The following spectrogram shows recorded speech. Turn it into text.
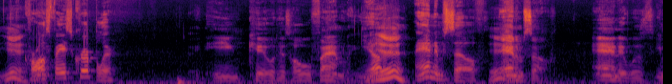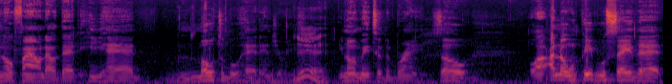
Yeah. Crossface crippler. He killed his whole family Yep. Yeah. and himself. Yeah. and himself, and it was you know found out that he had multiple head injuries. Yeah. you know what I mean to the brain. So, well, I know when people say that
